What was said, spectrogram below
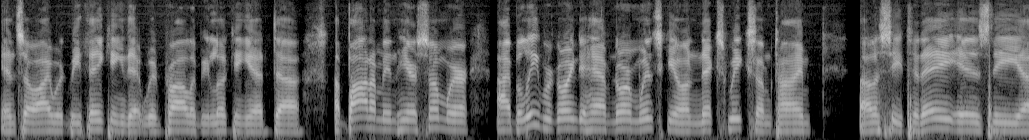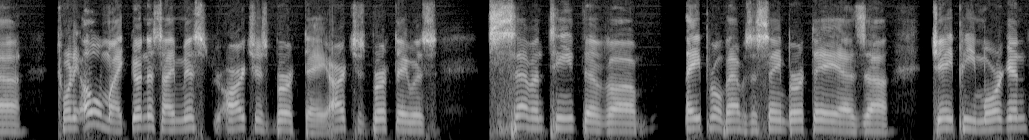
And so I would be thinking that we'd probably be looking at uh, a bottom in here somewhere. I believe we're going to have Norm Winski on next week sometime. Uh, let's see, today is the uh, 20. Oh my goodness, I missed Arch's birthday. Arch's birthday was 17th of uh, April. That was the same birthday as uh, J.P. Morgan.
